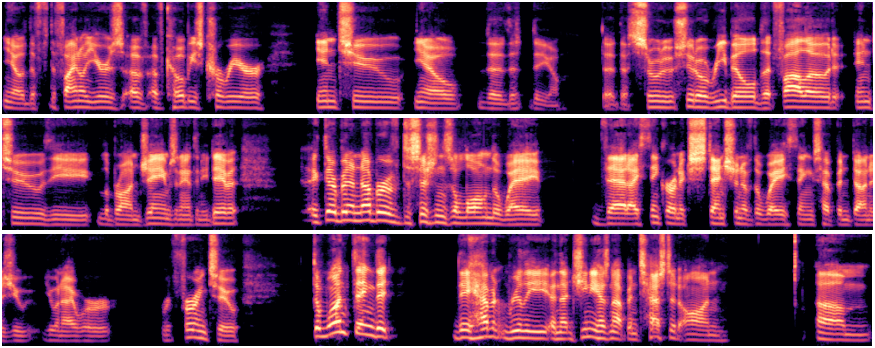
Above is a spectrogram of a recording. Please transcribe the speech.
You know, the the final years of of Kobe's career into you know the the, the you know the the pseudo pseudo rebuild that followed into the LeBron James and Anthony Davis. Like, there have been a number of decisions along the way that I think are an extension of the way things have been done, as you you and I were referring to. The one thing that they haven't really, and that Jeanie has not been tested on um,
